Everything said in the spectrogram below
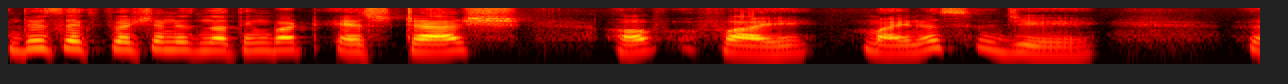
this expression is nothing but s dash of phi minus j. Uh,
